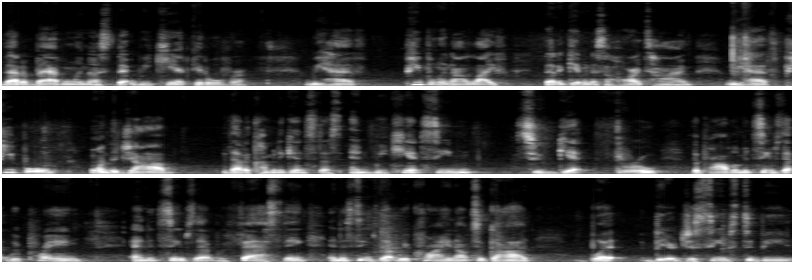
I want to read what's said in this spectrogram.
that are battling us that we can't get over. We have people in our life that are giving us a hard time. We have people on the job that are coming against us, and we can't seem to get through the problem. It seems that we're praying and it seems that we're fasting and it seems that we're crying out to God, but there just seems to be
